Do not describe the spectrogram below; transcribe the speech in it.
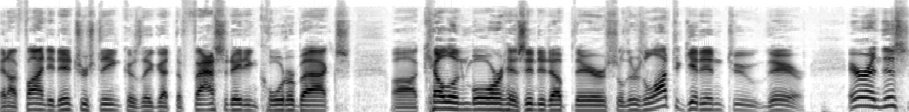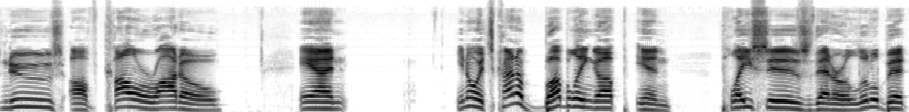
and I find it interesting because they've got the fascinating quarterbacks. Uh, Kellen Moore has ended up there, so there's a lot to get into there. Aaron, this news of Colorado, and you know, it's kind of bubbling up in places that are a little bit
